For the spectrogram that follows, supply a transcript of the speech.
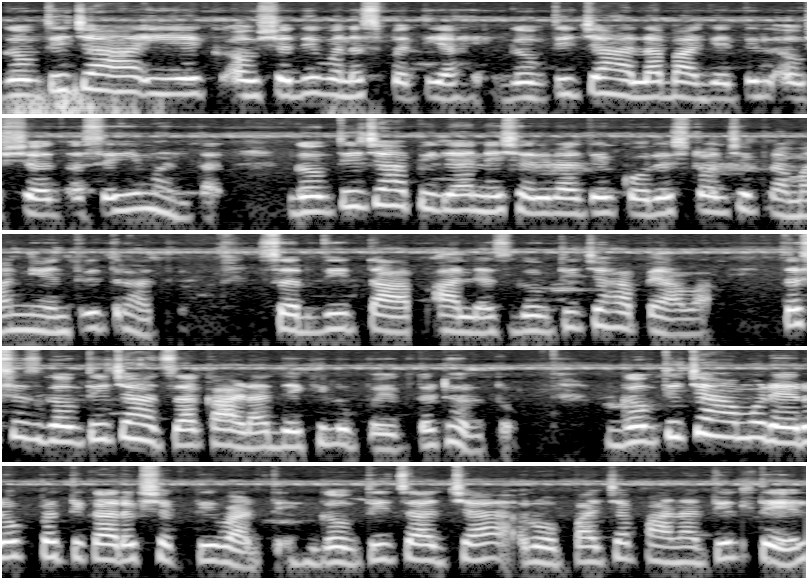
गवती चहा ही एक औषधी वनस्पती आहे. गवती चहाला बागेतील औषध असेही म्हणतात. गवती चहा पिल्याने शरीरातील कोलेस्ट्रॉलचे प्रमाण नियंत्रित राहते. सर्दी ताप आल्यास गवती चहा प्यावा. तसेच गवती चहाचा काढा देखील उपयुक्त ठरतो. गवती चहामुळे रोगप्रतिकारक शक्ती वाढते. गवती चहाच्या रोपाच्या पानातील तेल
